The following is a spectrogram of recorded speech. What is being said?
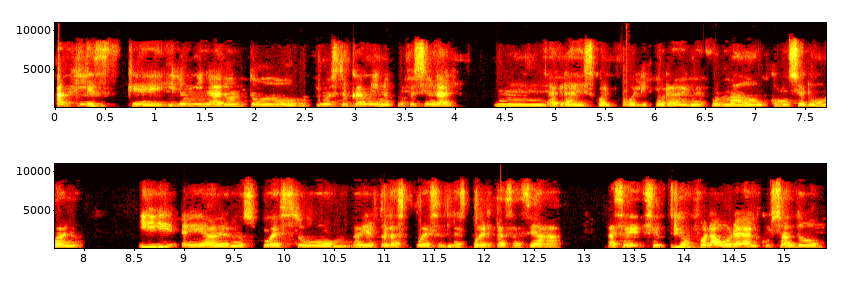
ángeles que iluminaron todo nuestro camino profesional. Mm, agradezco al Poli por haberme formado como ser humano y eh, habernos puesto, abierto las, pues, las puertas hacia, hacia ese triunfo laboral, cursando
